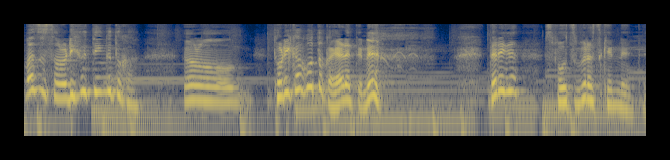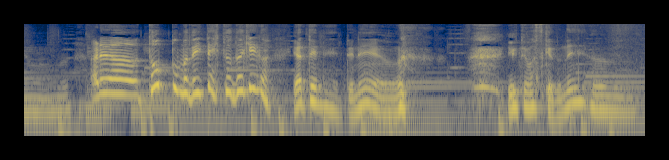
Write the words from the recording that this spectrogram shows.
まずそのリフティングとか、あの、鳥かごとかやれてね。誰がスポーツブラつけんねんって。うん、あれはトップまで行った人だけがやってんねんってね。うん、言ってますけどね。うん、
